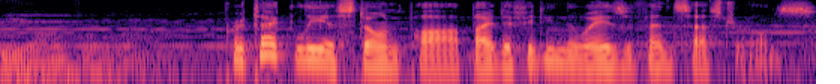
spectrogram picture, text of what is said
be overwhelmed. Protect Leah Stonepaw by defeating the Waves of Ancestrals.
